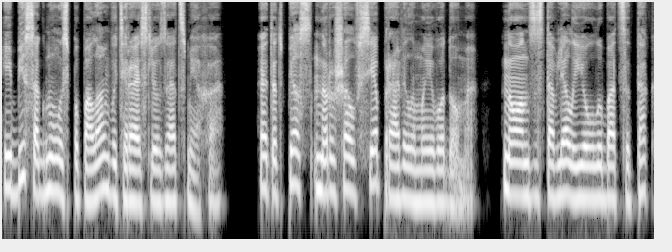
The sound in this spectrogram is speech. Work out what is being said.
и Би согнулась пополам, вытирая слезы от смеха. Этот пес нарушал все правила моего дома, но он заставлял ее улыбаться так,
